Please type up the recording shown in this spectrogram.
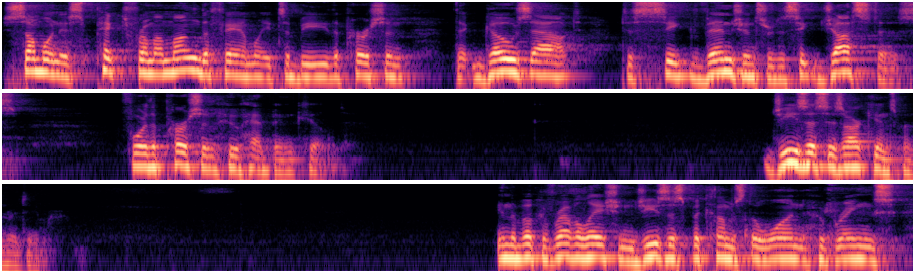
someone is picked from among the family to be the person that goes out to seek vengeance or to seek justice for the person who had been killed. Jesus is our kinsman redeemer. In the book of Revelation, Jesus becomes the one who brings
